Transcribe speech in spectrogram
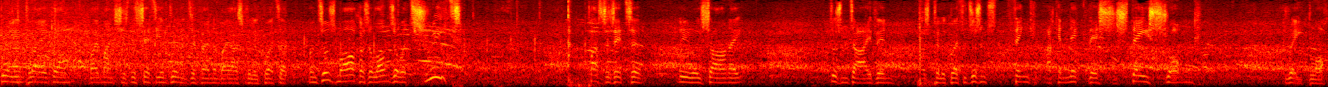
Brilliant play again by Manchester City and brilliant defending by Azpilicueta. And does Marcos Alonso a treat passes it to Leroy Sané. Doesn't dive in. As Azpilicueta doesn't think I can nick this. Stay strong. Great block.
